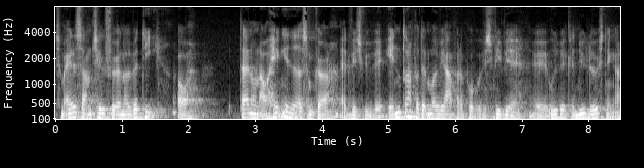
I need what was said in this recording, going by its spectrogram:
som alle sammen tilfører noget værdi. Og der er nogle afhængigheder, som gør, at hvis vi vil ændre på den måde, vi arbejder på, hvis vi vil øh, udvikle nye løsninger,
